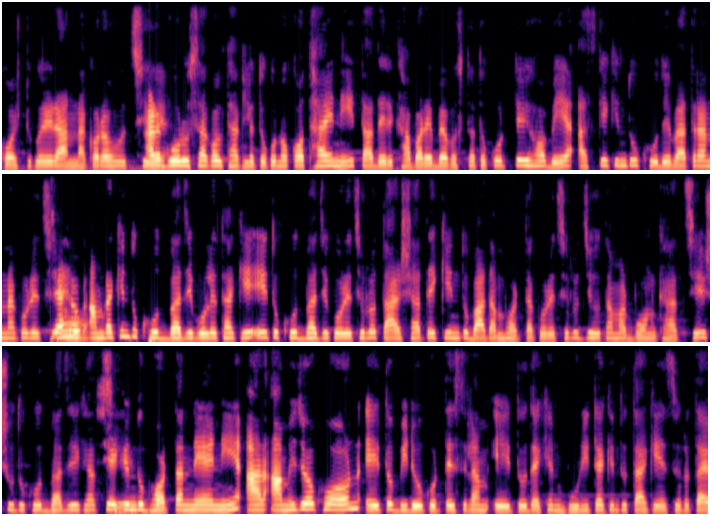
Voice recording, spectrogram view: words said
কষ্ট করে রান্না করা হচ্ছে। আর গরু ছাগল থাকলে তো কোনো কথাই নেই। তাদের খাবারের ব্যবস্থা তো করতেই হবে। আজকে কিন্তু খুদে ভাত রান্না করেছে যাই হোক আমরা কিন্তু খুদ ভাজি বলে থাকি। এই তো খুদ ভাজি করেছিল। তার সাথে কিন্তু বাদাম ভর্তা করেছিল। যেহেতু আমার বোন খাচ্ছে শুধু খুদ ভাজি খাচ্ছে। সে কিন্তু ভর্তা নেয়নি। আর আমি যখন এই তো ভিডিও করতেছিলাম এই তো দেখেন বুড়িটা কিন্তু তাকিয়েছিল তাই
